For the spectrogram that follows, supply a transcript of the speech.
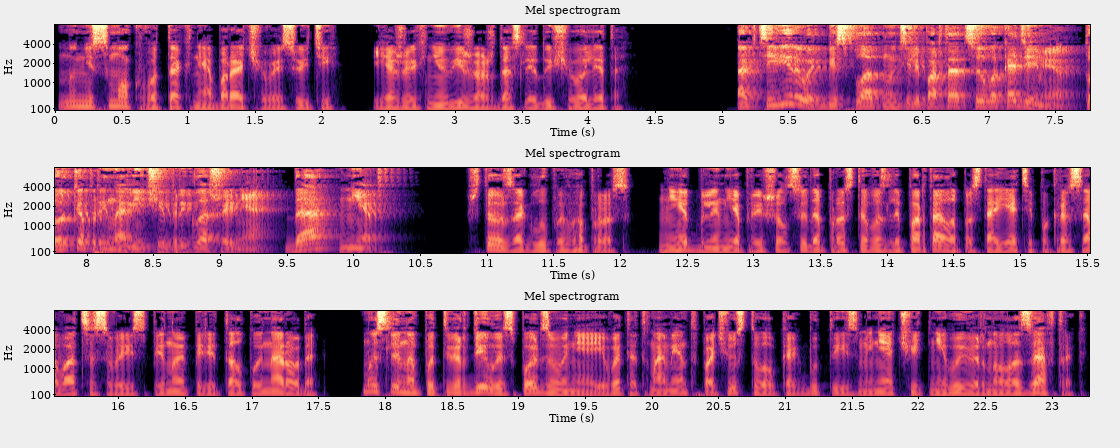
Ну не смог вот так не оборачиваясь уйти. Я же их не увижу аж до следующего лета. Активировать бесплатную телепортацию в Академию, только при наличии приглашения. Да, нет. Что за глупый вопрос? Нет, блин, я пришел сюда просто возле портала постоять и покрасоваться своей спиной перед толпой народа. Мысленно подтвердил использование и в этот момент почувствовал, как будто из меня чуть не вывернуло завтрак.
